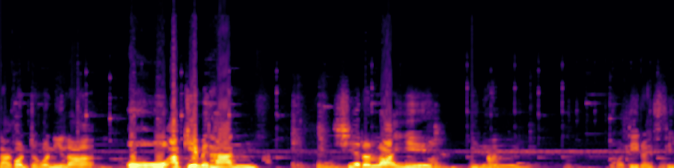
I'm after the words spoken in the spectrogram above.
ล่าก่อนจังหวะนี้ล่าโอ้อัพเกรดไม่ทัน เชี่ยโดนหลอยดีเลย ขอตีหน่อยสิ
